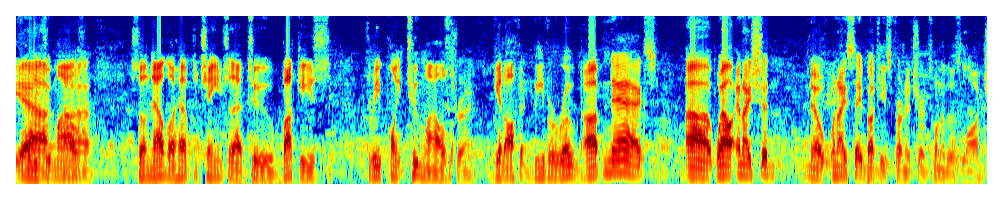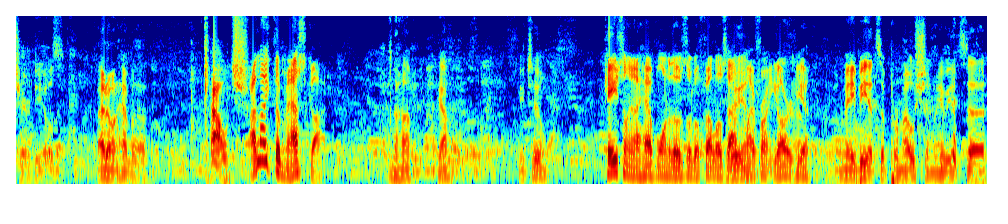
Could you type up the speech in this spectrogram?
542 yeah. miles. Uh, so now they'll have to change that to Buc-ee's, 3.2 miles. That's right. Get off at Beaver Road. Up next, uh, well, and I should note when I say Buc-ee's Furniture, it's one of those lawn chair deals. I don't have a couch. I like the mascot. Uh huh. Yeah. Me too. Occasionally, I have one of those little fellows out in my front yard. Yeah, Maybe it's a promotion. Maybe it's a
